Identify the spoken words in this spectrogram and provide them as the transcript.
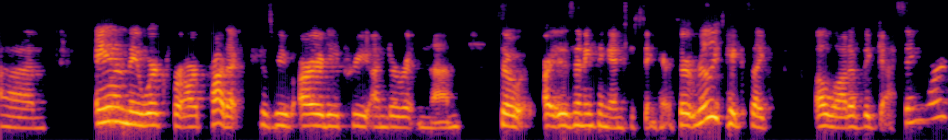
Um, and they work for our product because we've already pre underwritten them. So, are, is anything interesting here? So, it really takes like a lot of the guessing work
